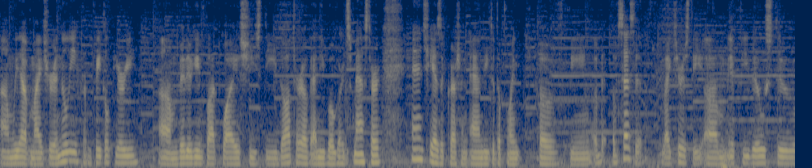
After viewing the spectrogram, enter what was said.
Um, we have Mai Shiranui from Fatal Fury. Um, video game plot wise, she's the daughter of Andy Bogard's master, and she has a crush on Andy to the point of being a bit obsessive. Like, seriously, um, if he those two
